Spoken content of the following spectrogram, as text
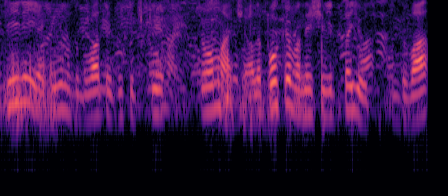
цілі, як мінімум здобувати якісь очки в цьому матчі. Але поки вони ще відстають 2-1.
